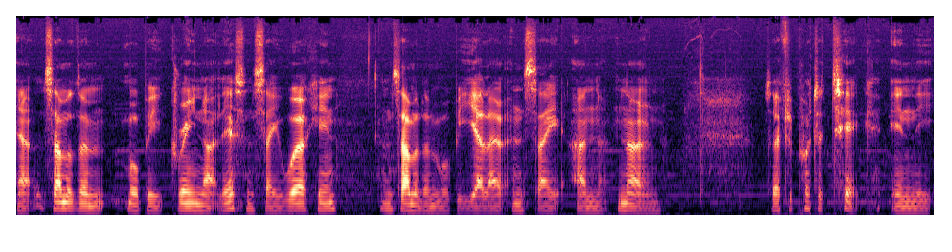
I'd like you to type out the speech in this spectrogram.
Now some of them will be green like this and say working and some of them will be yellow and say unknown. So if you put a tick in the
